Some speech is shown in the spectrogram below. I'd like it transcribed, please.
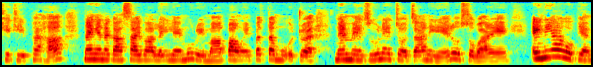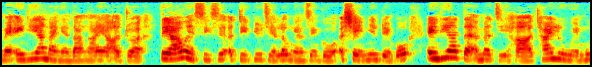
KK ဖက်ဟာနိုင်ငံတကာစိုက်ဘာလိမ်လည်မှုတွေမှာပါဝင်ပတ်သက်မှုအတွက်နာမည်ဆိုးနဲ့ကြော်ကြားနေတယ်လို့ဆိုပါတယ်။အိန္ဒိယကိုပြန်မဲ့အိန္ဒိယနိုင်ငံသား900အတွက်တရားဝင်စီစစ်အတည်ပြုခြင်းလုပ်ငန်းစဉ်ကိုအရှိန်မြင့်တင်ဖို့အိန္ဒိယတန်အမတ်ကြီးဟာထိုင်းလူဝင်မှု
